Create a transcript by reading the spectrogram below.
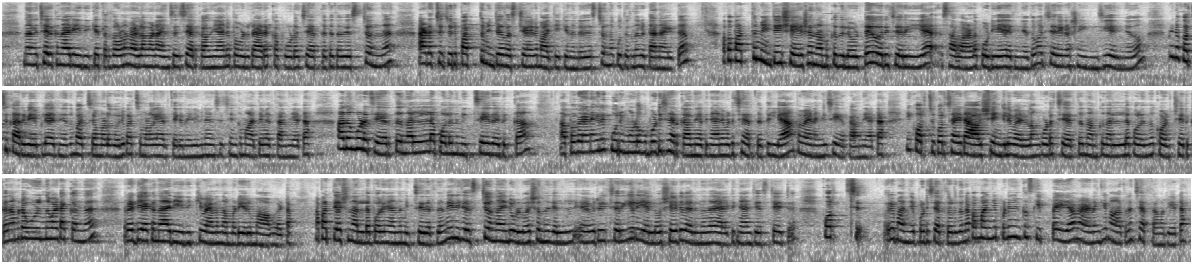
ചേർക്കുന്ന ആ രീതിക്ക് എത്രത്തോളം വെള്ളം വേണം അനുസരിച്ച് ചേർക്കാം. ഞാനിപ്പോൾ ഇവിടെ ഒരു അര കപ്പ് കൂടെ ചേർത്തിട്ട് ജസ്റ്റ് ഒന്ന് അടച്ച് വെച്ചൊരു പത്ത് മിനിറ്റ് റെസ്റ്റ് ചെയ്യാനായിട്ട് മാറ്റിയിരിക്കുന്നുണ്ട് ജസ്റ്റ് ഒന്ന് കുതിർന്ന് കിട്ടാനായിട്ട്. അപ്പോൾ പത്ത് മിനിറ്റിന് ശേഷം നമുക്ക് ഇതിലോട്ട് ഒരു ചെറിയ സവാള പൊടി അരിഞ്ഞതും ഒരു ചെറിയ കഷ്ണം ഇഞ്ചി അരിഞ്ഞതും പിന്നെ കുറച്ച് കറിവേപ്പില അരിഞ്ഞതും പച്ചമുളക് ഒരു പച്ചമുളക് എടുത്തേക്കുന്നത്. ഇതിനനുസരിച്ച് നിങ്ങൾക്ക് മാറ്റം വരുത്താമെന്ന് ചേട്ടാ അതും കൂടെ ചേർത്ത് നല്ല പോലെ ഒന്ന് മിക്സ് ചെയ്തെടുക്കുക അപ്പോൾ വേണമെങ്കിൽ കുരുമുളക് പൊടി ചേർക്കാമെന്ന് ചേട്ടാ ഞാനിവിടെ ചേർത്തിട്ടില്ല. അപ്പോൾ വേണമെങ്കിൽ ചേർക്കാമെന്ന് ചേട്ടാ ഈ കുറച്ച് കുറച്ചായിട്ട് ആവശ്യമെങ്കിൽ വെള്ളം കൂടെ ചേർത്ത് നമുക്ക് നല്ല പോലെ ഒന്ന് കുഴച്ചെടുക്കാം. നമ്മുടെ ഉഴുന്നുവടക്കം ഒന്ന് റെഡിയാക്കുന്ന ആ രീതിക്ക് വേണം നമ്മുടെ ഈ ഒരു മാവ് കേട്ടോ. അപ്പോൾ അത്യാവശ്യം നല്ല പോലെ ഞാൻ മിക്സ് ചെയ്തെടുത്തത്. ഇനി ജസ്റ്റ് ഒന്ന് അതിന്റെ ഉൾവശം ഒന്ന് ഒരു ചെറിയൊരു യെല്ലോ ഷെയ്ഡ് വരുന്നതായിട്ട് ഞാൻ ജസ്റ്റ് ആയിട്ട് കുറച്ച് ഒരു മഞ്ഞൾപ്പൊടി ചേർത്ത് കൊടുത്തിട്ടുണ്ട്. അപ്പോൾ മഞ്ഞൾപ്പൊടി നിങ്ങൾക്ക് സ്കിപ്പ് ചെയ്യാം. വേണമെങ്കിൽ മാത്രം ചേർത്താൽ മതി കേട്ടോ.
